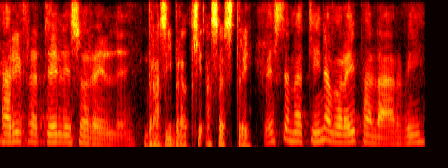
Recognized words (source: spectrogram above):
Cari fratelli e sorelle, Drazí bratři a sestry, questa mattina vorrei parlarvi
